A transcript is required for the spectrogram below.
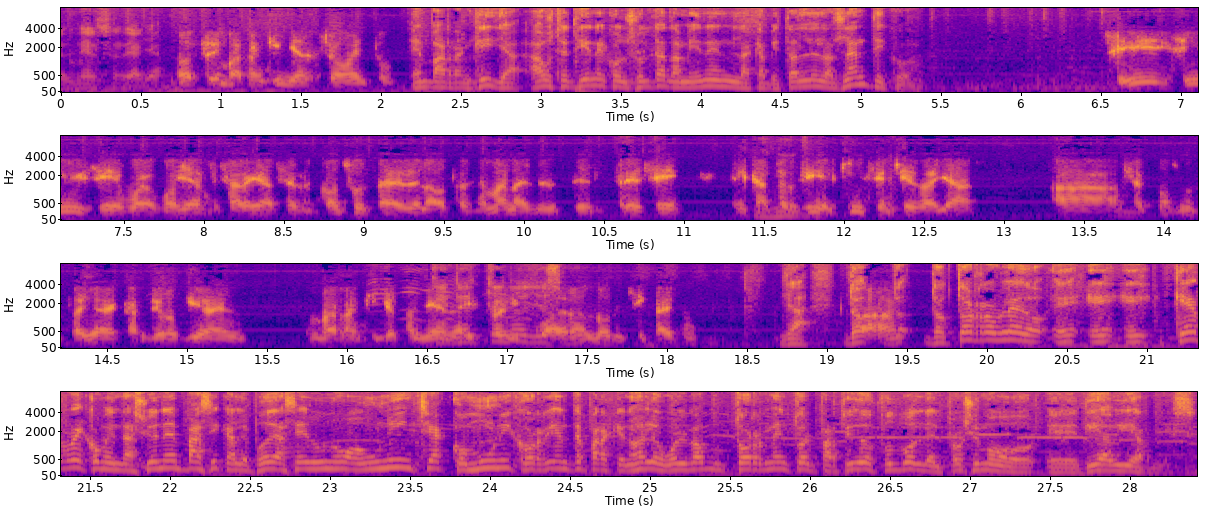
Pues Nelson de allá. No estoy en Barranquilla en este momento. En Barranquilla. Ah, usted tiene consulta también en la capital del Atlántico. Sí, sí, sí, voy, a empezar a hacer consulta desde la otra semana, desde el 13, el 14 y el 15 empiezo ya a hacer consulta ya de cardiología en, en Barranquilla también. Ahí estoy cuadrando ahorita eso. Ya. Do- Ah. do- doctor Robledo, eh, eh, eh, ¿qué recomendaciones básicas le puede hacer uno a un hincha común y corriente para que no se le vuelva un tormento el partido de fútbol del próximo eh, día viernes?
